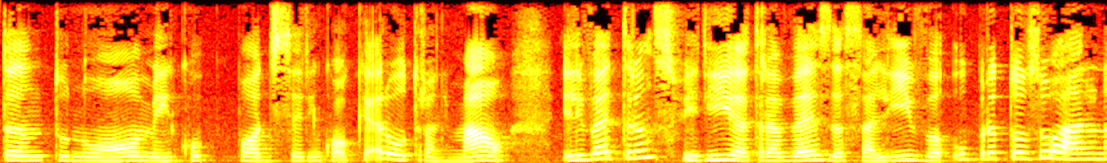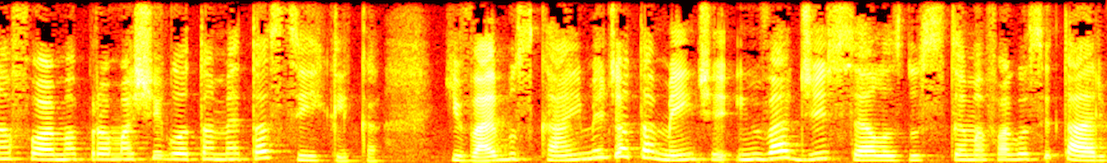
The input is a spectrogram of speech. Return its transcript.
tanto no homem pode ser em qualquer outro animal, ele vai transferir através da saliva o protozoário na forma promastigota metacíclica, que vai buscar imediatamente invadir células do sistema fagocitário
